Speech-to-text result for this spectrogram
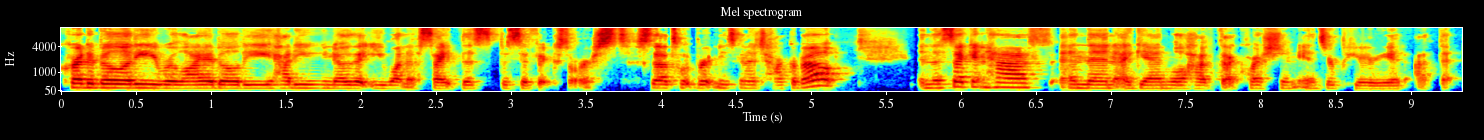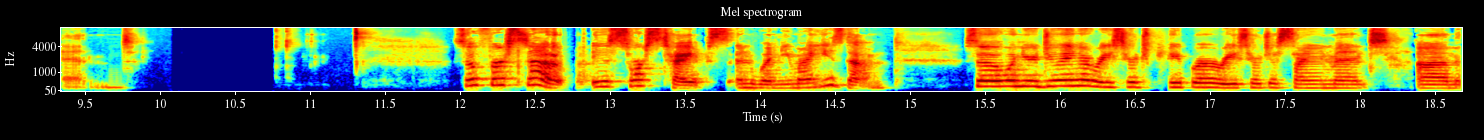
credibility, reliability, how do you know that you want to cite this specific source? So that's what Brittany's going to talk about in the second half. And then again, we'll have that question answer period at the end. So first up is source types and when you might use them. So when you're doing a research paper, a research assignment, um,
